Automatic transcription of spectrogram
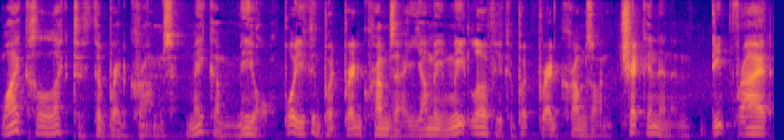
Why collect the breadcrumbs? Make a meal. Boy, you can put breadcrumbs in a yummy meatloaf. You can put breadcrumbs on chicken and then deep fry it.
